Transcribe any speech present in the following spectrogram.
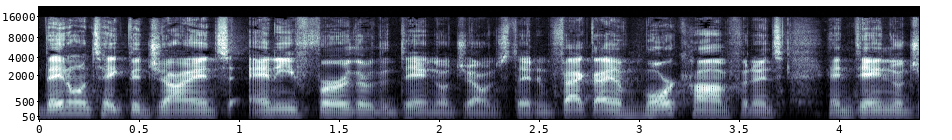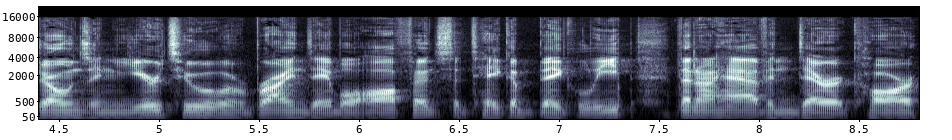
they don't take the Giants any further than Daniel Jones did. In fact, I have more confidence in Daniel Jones in year two of a Brian Daboll offense to take a big leap than I have in Derek Carr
